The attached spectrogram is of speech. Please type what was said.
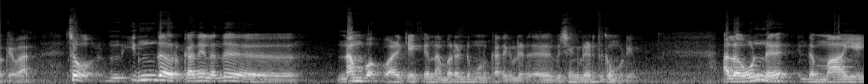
ஓகேவா ஸோ இந்த ஒரு கதையிலேருந்து நம்ம வாழ்க்கைக்கு நம்ம ரெண்டு மூணு கதைகள் எடு விஷயங்கள் எடுத்துக்க முடியும். அதில் ஒன்று இந்த மாயை.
